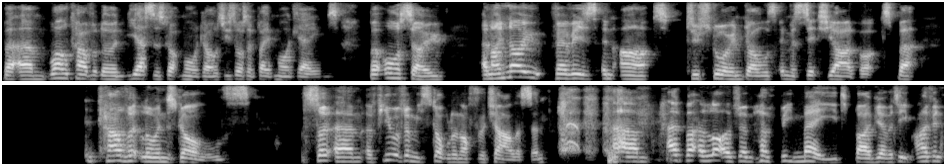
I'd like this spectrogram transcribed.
But um, while Calvert Lewin, yes, has got more goals, he's also played more games. But also, and I know there is an art to scoring goals in the six yard box, but Calvert Lewin's goals, so um, a few of them he's stolen off Richarlison, um, but a lot of them have been made by the other team. I think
